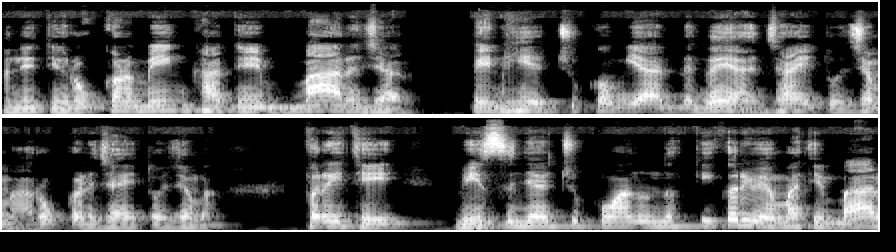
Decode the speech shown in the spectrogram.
અને તે રોકડ બેંક ખાતે બાર હજાર પેઢીએ ચૂકવ્યા ગયા જાય તો જમા, રોકડ જાય તો જમા. ફરીથી વીસ હજાર ચૂકવવાનું નક્કી કર્યું, એમાંથી બાર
